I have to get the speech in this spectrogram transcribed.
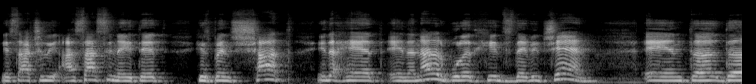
is actually assassinated. He's been shot in the head, and another bullet hits David Chen. And uh, the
